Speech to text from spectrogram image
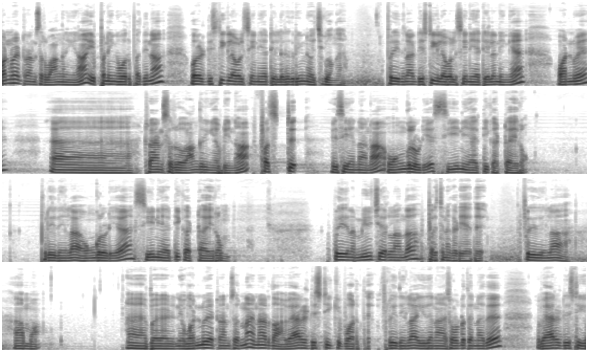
ஒன் வே ட்ரான்ஸ்ஃபர் வாங்குனீங்கன்னா இப்போ நீங்கள் ஒரு பார்த்தீங்கன்னா ஒரு டிஸ்ட்ரிக் லெவல் சீனியாரிட்டியில் இருக்கிறீங்கன்னு வச்சுக்கோங்க. புரியுதுங்களா? டிஸ்ட்ரிக் லெவல் சீனியாரிட்டியில் நீங்கள் ஒன் வே ட்ரான்ஸ்ஃபர் வாங்குறீங்க அப்படின்னா ஃபஸ்ட்டு விஷயம் என்னென்னா உங்களுடைய சீனியாரிட்டி கட் ஆயிரும். புரியுதுங்களா? உங்களுடைய சீனியாரிட்டி கட் ஆயிரும். புரியுதுங்களா? மியூச்சுவல்லாம் தான் பிரச்சனை கிடையாது. புரியுதுங்களா? ஆமாம் இப்போ ஒன் வே ட்ரான்ஸ்ஃபர்னால் என்ன அர்த்தம்? வேறு டிஸ்ட்ரிக்கு போகிறது புரியுதுங்களா? இது நான் சொல்கிறது என்னது? வேறு டிஸ்ட்ரிக்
